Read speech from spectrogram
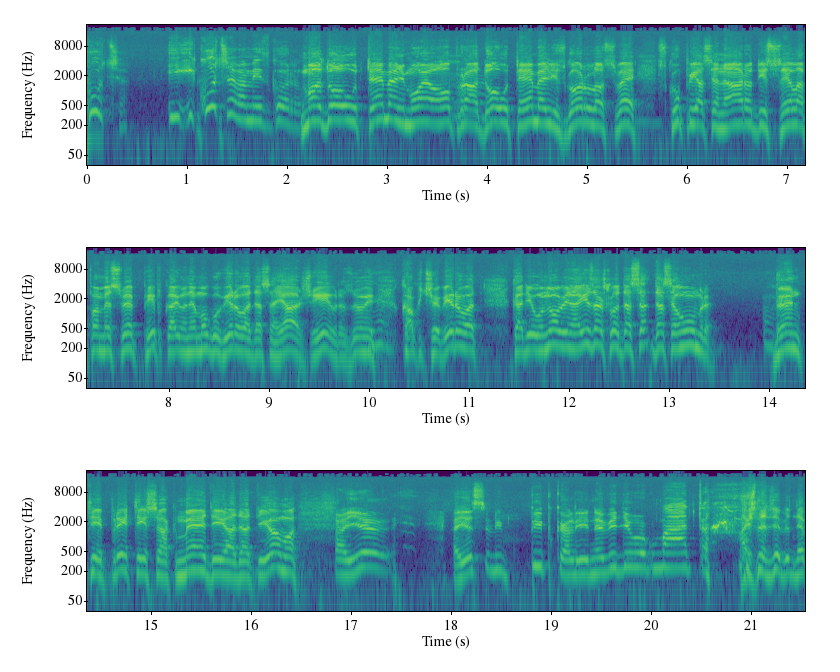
Kuća. I, I kuća vam je izgorila. Ma do u temelj moja opra, do u temelj izgorilo sve, skupija se narod iz sela pa me sve pipkaju, ne mogu vjerovat da sam ja živ, razumiješ? Kako će vjerovat kad je u novina izašlo da, sa, da se umre? Ben ti pritisak medija da ti omo... A je, a jesu li pipkali nevidljivog mata? A šta, ne, ne,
